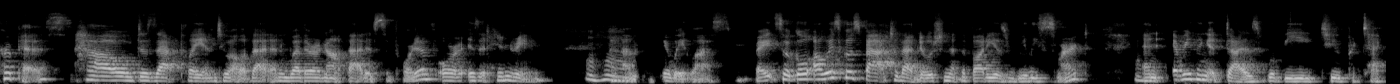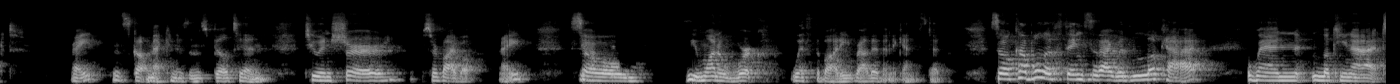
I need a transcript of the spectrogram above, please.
purpose, how does that play into all of that and whether or not that is supportive or is it hindering mm-hmm. um, your weight loss, right? So it go, always goes back to that notion that the body is really smart mm-hmm. and everything it does will be to protect, right? It's got mechanisms built in to ensure survival, right? So yeah. we want to work with the body rather than against it. So a couple of things that I would look at when looking at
